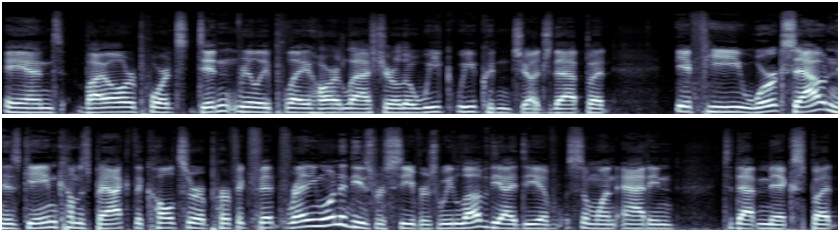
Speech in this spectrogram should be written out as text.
and by all reports didn't really play hard last year. Although we we couldn't judge that, but if he works out and his game comes back, the Colts are a perfect fit for any one of these receivers. We love the idea of someone adding to that mix, but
